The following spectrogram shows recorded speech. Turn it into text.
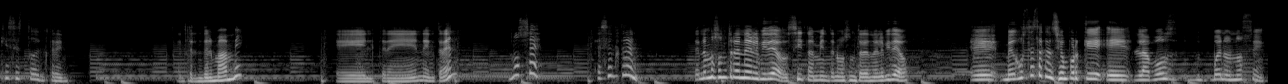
¿Qué es esto del tren? ¿El tren del mame? ¿El tren? ¿El tren? No sé. Es el tren. Tenemos un tren en el video, sí, también tenemos un tren en el video. Eh, me gusta esta canción porque eh, la voz, bueno, no sé.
